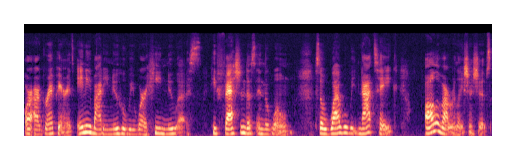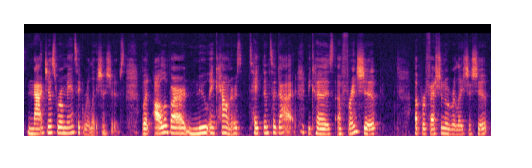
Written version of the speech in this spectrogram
or our grandparents. Anybody knew who we were. He knew us. He fashioned us in the womb. So why would we not take all of our relationships, not just romantic relationships, but all of our new encounters, take them to God because a friendship, a professional relationship,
